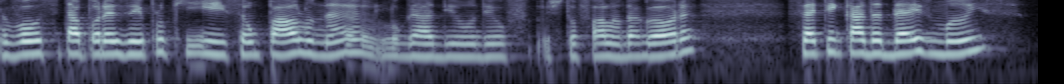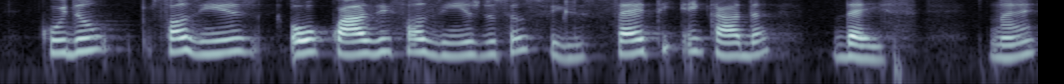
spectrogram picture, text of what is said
Eu vou citar, por exemplo, que em São Paulo, né, lugar de onde eu estou falando agora, sete em cada dez mães cuidam sozinhas ou quase sozinhas dos seus filhos. Sete em cada dez, né?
